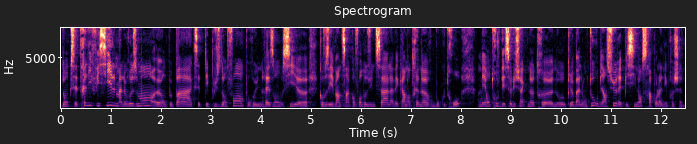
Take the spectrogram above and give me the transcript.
Donc c'est très difficile. Malheureusement, euh, on ne peut pas accepter plus d'enfants pour une raison aussi, quand vous avez 25 enfants dans une salle avec un entraîneur, beaucoup trop. Mais on trouve des solutions avec notre, nos clubs alentours, bien sûr. Et puis sinon, ce sera pour l'année prochaine.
